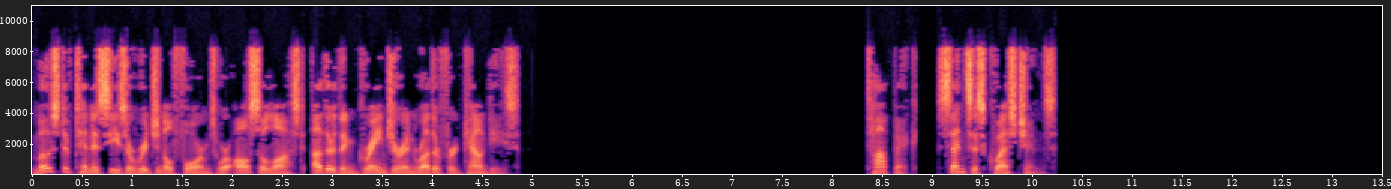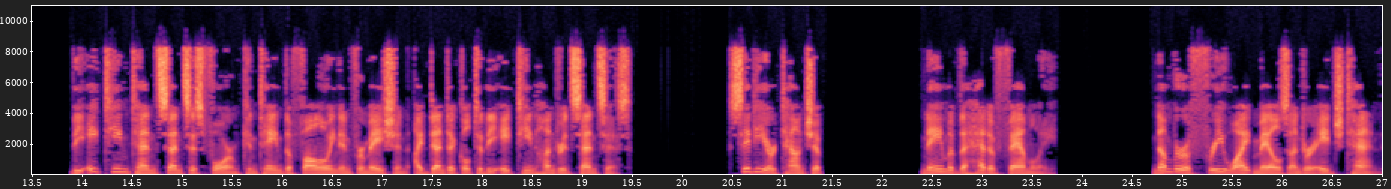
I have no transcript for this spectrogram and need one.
Most of Tennessee's original forms were also lost, other than Granger and Rutherford counties. Census questions The 1810 census form contained the following information identical to the 1800 census City or township Name of the head of family Number of free white males under age 10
